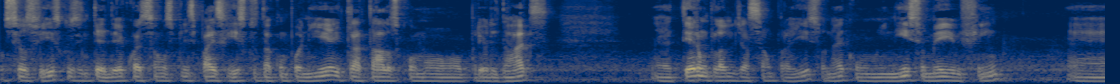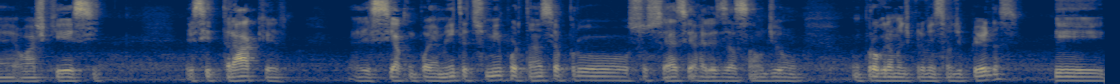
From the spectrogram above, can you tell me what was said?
os seus riscos, entender quais são os principais riscos da companhia e tratá-los como prioridades. É, ter um plano de ação para isso, né, com início, meio e fim. É, eu acho que esse, esse tracker, esse acompanhamento é de suma importância para o sucesso e a realização de um, um programa de prevenção de perdas e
